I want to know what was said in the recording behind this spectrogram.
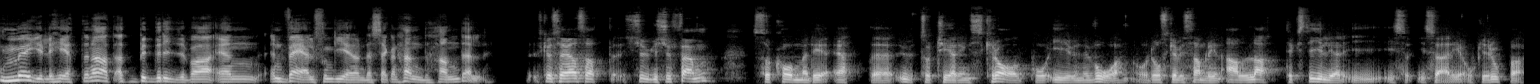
möjligheterna att, att bedriva en, en väl fungerande second hand-handel. Det ska sägas att 2025 så kommer det ett eh, utsorteringskrav på EU-nivå och då ska vi samla in alla textilier i, i, i Sverige och Europa.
